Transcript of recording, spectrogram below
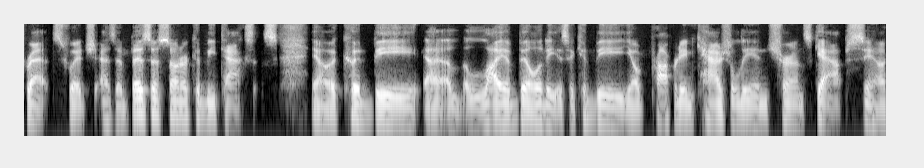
threats, which as a business owner could be taxes. You know, it could be uh, liabilities. It could be you know property and casualty insurance gaps. You know,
